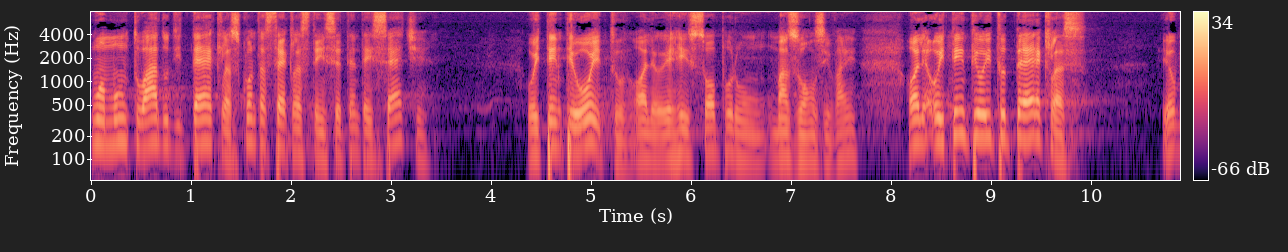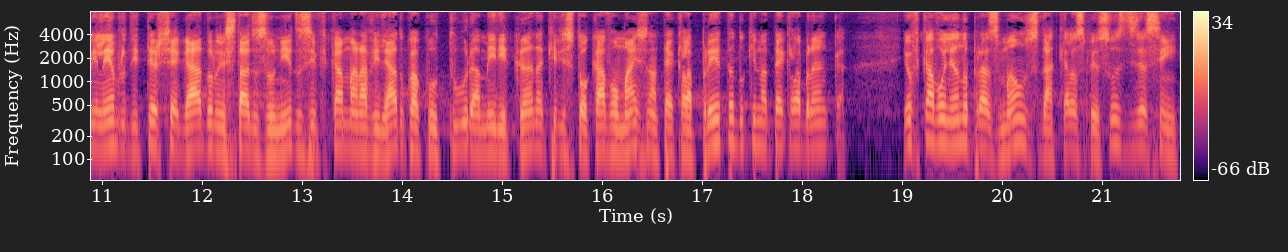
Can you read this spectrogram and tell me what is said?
um amontoado de teclas. Quantas teclas tem? 77? 88? Olha, eu errei só por um, umas 11, vai. Olha, 88 teclas. Eu me lembro de ter chegado nos Estados Unidos e ficar maravilhado com a cultura americana, que eles tocavam mais na tecla preta do que na tecla branca. Eu ficava olhando para as mãos daquelas pessoas e dizia assim:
